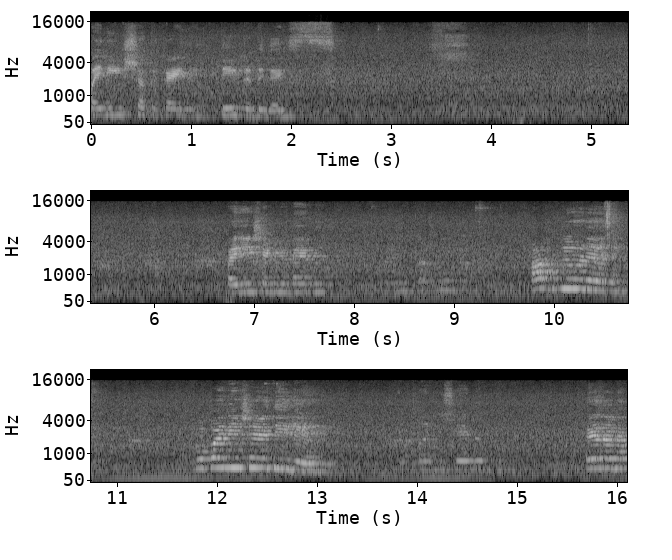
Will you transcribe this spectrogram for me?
പരീക്ഷ ഒക്കെ കഴിഞ്ഞ് എത്തിയിട്ടുണ്ട് ഗൈസ് പരീക്ഷ എങ്ങനെയുണ്ടായിരുന്നു അറിഞ്ഞൂടെ? അപ്പൊ പരീക്ഷ എഴുതിയില്ലേ? ഏതാണ്ടാ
